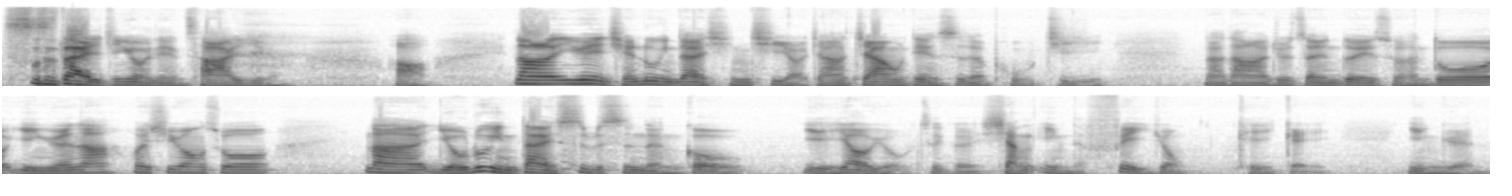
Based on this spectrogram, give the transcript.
世代已经有点差异了。好，那因为以前录影带兴起哦，加上家用电视的普及，那当然就针对说很多演员啊，会希望说，那有录影带是不是能够也要有这个相应的费用可以给演员？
